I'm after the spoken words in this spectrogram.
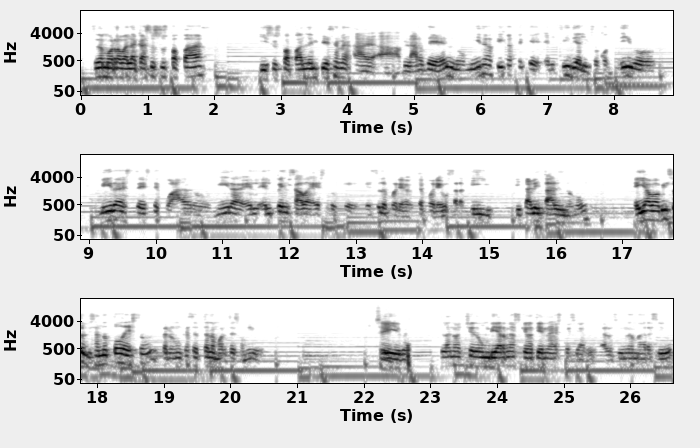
Entonces la morra va a la casa de sus papás y sus papás le empiezan a, hablar de él, ¿no? Mira, fíjate que él se idealizó contigo mira este, este cuadro, mira, él, él pensaba esto, que esto le podría, te podría gustar a ti y tal y tal, ¿no, güey? Ella va visualizando todo esto, güey, pero nunca acepta la muerte de su amigo. Sí. Y, la noche de un viernes que no tiene nada especial, a lo una madre así, güey.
